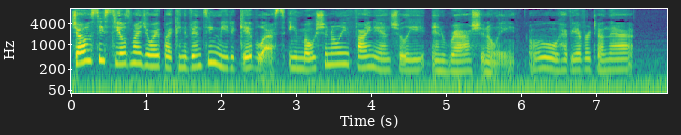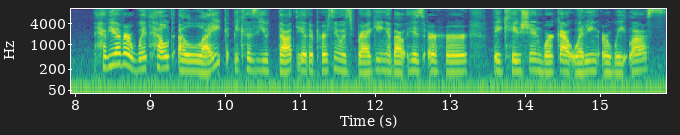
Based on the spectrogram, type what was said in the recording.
Jealousy steals my joy by convincing me to give less emotionally, financially, and rationally. Oh, have you ever done that? Have you ever withheld a like because you thought the other person was bragging about his or her vacation, workout, wedding, or weight loss?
